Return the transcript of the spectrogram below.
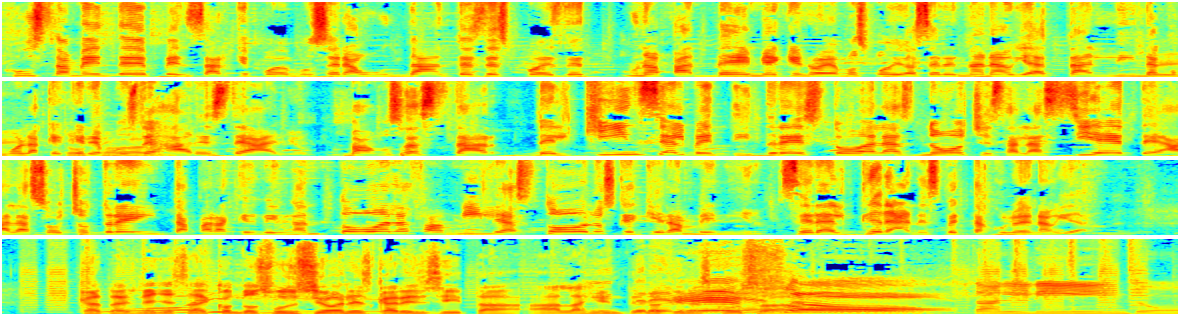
justamente de pensar que podemos ser abundantes después de una pandemia y que no habíamos podido hacer una Navidad tan linda Sí, como la que total. queremos dejar este año. Vamos a estar del 15 al 23 todas las noches, a las 7, a las 8.30, para que vengan todas las familias, todos los que quieran venir. Será el gran espectáculo de Navidad. Catalina ya sabe con dos funciones, Karencita. Ah, la gente no tiene excusa. Tan lindo.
